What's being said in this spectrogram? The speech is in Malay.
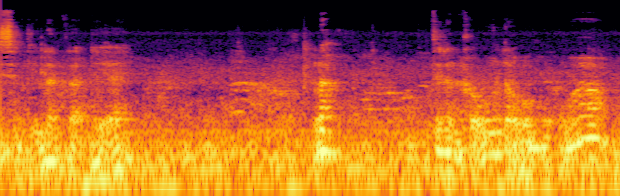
sikit lah kat dia eh. Lah, kita dah kau tak. Wow.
